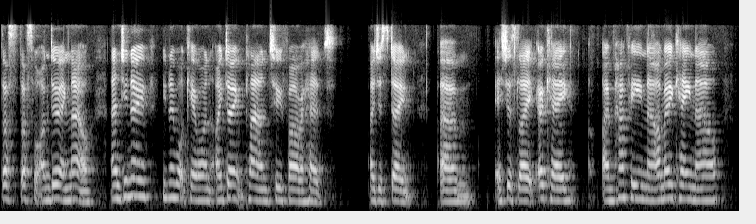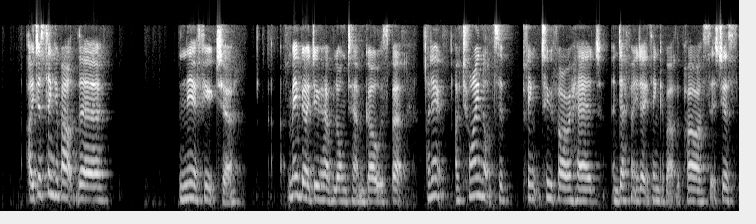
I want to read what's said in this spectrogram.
That's that's what I'm doing now. And you know, you know what, Ciarán? I don't plan too far ahead. I just don't. Um, it's just like, okay, I'm happy now. I'm okay now. I just think about the near future. Maybe I do have long-term goals, but I don't. I try not to think too far ahead and definitely don't think about the past. It's just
